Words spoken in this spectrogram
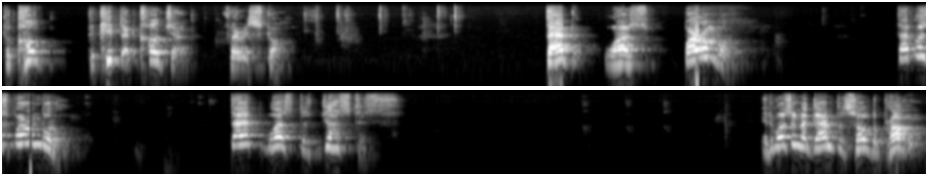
to, cult, to keep that culture very strong. That was Parumburu. That was Parumburu. That was the justice. It wasn't a gun to solve the problem.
